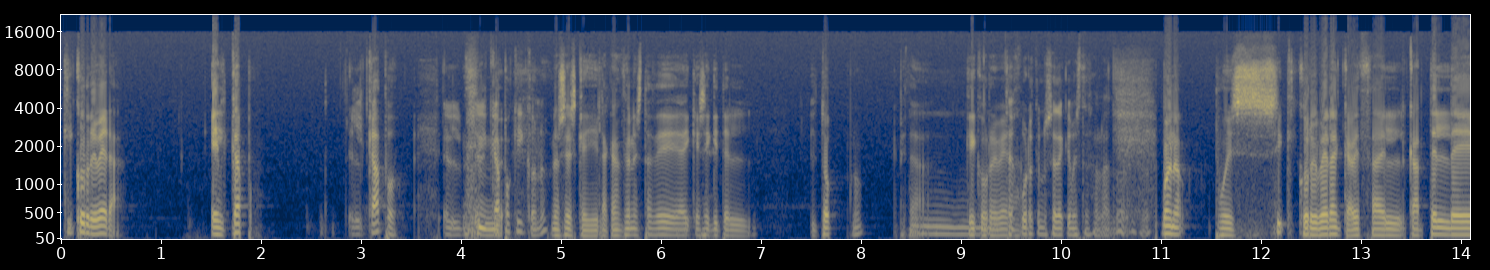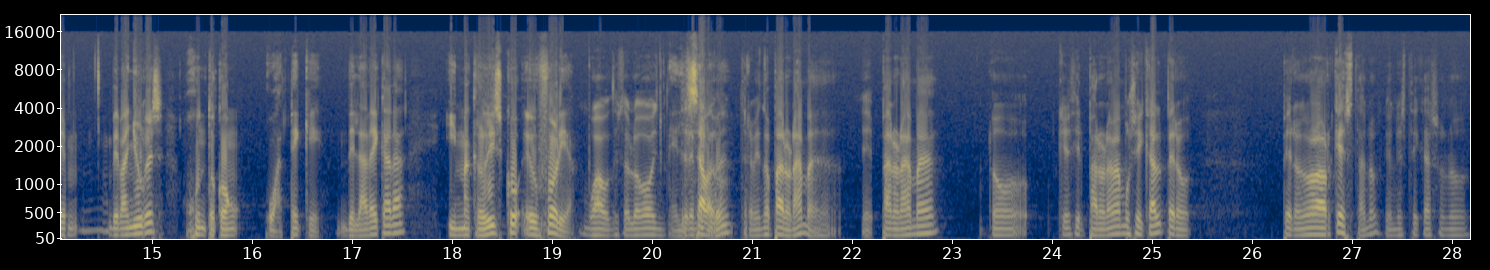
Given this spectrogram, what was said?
Kiko Rivera, el capo. el capo, el, el capo Kiko, ¿no? No sé, es que la canción está de hay que se quite el, el top, ¿no? Empieza Mm, Kiko Rivera. Te juro que no sé de qué me estás hablando. ¿no? Bueno, pues sí, Kiko Rivera encabeza el cartel de, de Bañugues junto con Guateque de la década y Macrodisco Euforia. Wow, desde luego tremendo, sábado, ¿eh? tremendo panorama. Eh, panorama, no quiero decir panorama musical, pero pero no la orquesta, ¿no? Que en este caso no.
